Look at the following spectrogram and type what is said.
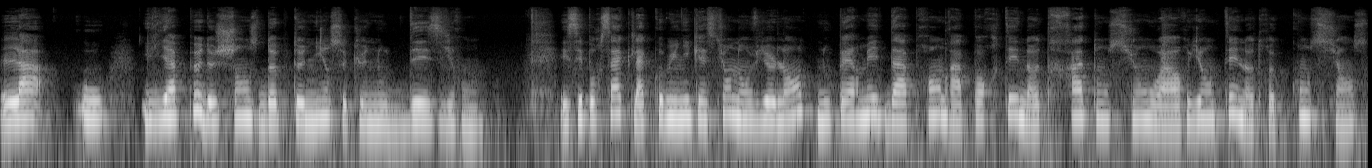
là où il y a peu de chances d'obtenir ce que nous désirons. Et c'est pour ça que la communication non violente nous permet d'apprendre à porter notre attention ou à orienter notre conscience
